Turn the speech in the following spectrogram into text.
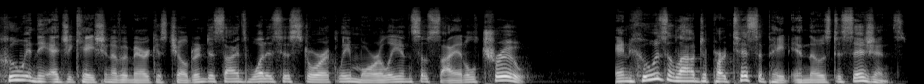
Who in the education of America's children decides what is historically, morally, and societal true? And who is allowed to participate in those decisions?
